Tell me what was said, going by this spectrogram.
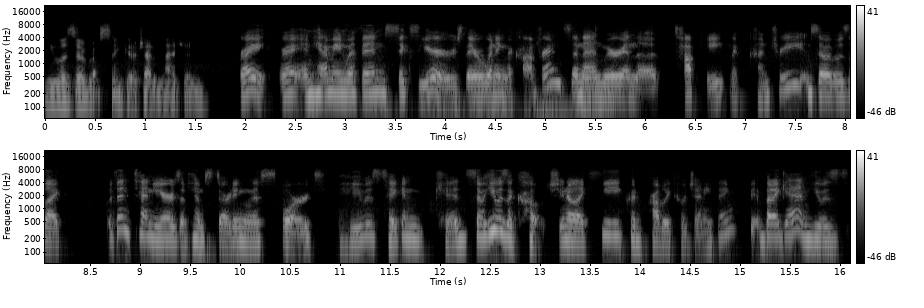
he was a wrestling coach, I'd imagine. Right, right. And I mean, within six years, they were winning the conference, and then we were in the top eight in the country. And so it was like, within 10 years of him starting this sport, he was taking kids. So he was a coach, you know, like he could probably coach anything. But again, he was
